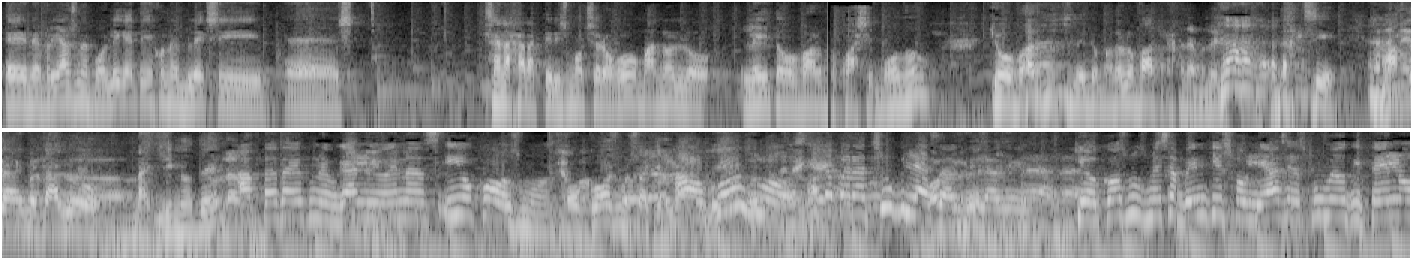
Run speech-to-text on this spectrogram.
ε, νευριάζουν πολύ γιατί έχουν μπλέξει ε, σ- σε ένα χαρακτηρισμό, ξέρω εγώ. Ο Μανόλο λέει το Βάρδο Κουασιμόδο και ο Βάρδο λέει το Μανόλο Βάτρα. Καλά, που δεν είναι. Εντάξει. είναι Αυτά έτσι είναι πάνω καλό στα- να γίνονται. Αυτά τα έχουν βγάλει ο ένας ή ο κόσμος. Ο κόσμος θα έχει Α, ο βγάλει. κόσμος! είναι Με τα gay. παρατσούκλια σας Όχι, δηλαδή. Και ο κόσμος μέσα μπαίνει και σχολιάζει, ας πούμε, ότι θέλω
